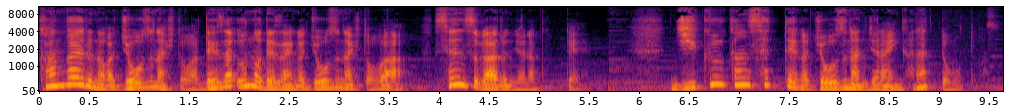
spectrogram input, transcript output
考えるのが上手な人はデザ運のデザインが上手な人はセンスがあるんじゃなくて時空間設定が上手なんじゃないかなって思ってます。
